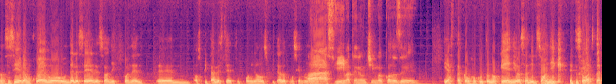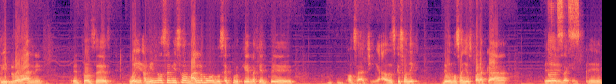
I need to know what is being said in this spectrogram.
no sé si era un juego, un DLC de Sonic con el, hospital este, Point Hospital, o cómo se llama. Ah, sí, va a tener un chingo de cosas de, y hasta con Hokuto no Ken iba a salir Sonic. Eso va a estar bien rebane. Entonces, güey, a mí no se me hizo malo. No sé por qué la gente. O sea, chingado. Es que Sonic, de unos años para acá, eh, la gente.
